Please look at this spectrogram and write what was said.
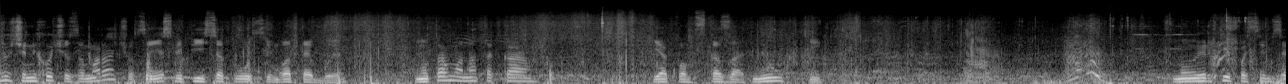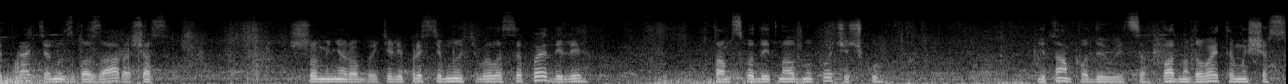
Короче, не хочу заморачиваться, если 58 в АТБ. Ну там вона така, як вам сказати, не ухті. Ну гірки по 75 тянуть з базара. Зараз що мені робити? Или пристібнути велосипед, или там сходити на одну точечку і там подивитися. Ладно, давайте ми зараз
